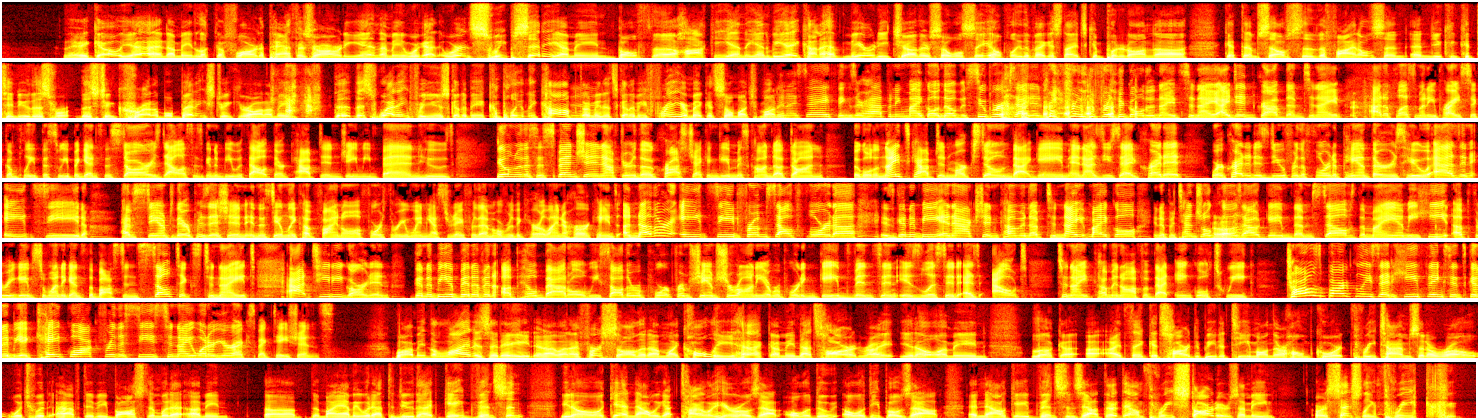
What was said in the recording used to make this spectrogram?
There you go. Yeah, and I mean, look, the Florida Panthers are already in. I mean, we got we're in sweep city. I mean, both the hockey and the NBA kind of have mirrored each other. So we'll see. Hopefully, the Vegas Knights can put it on, uh, get themselves to the finals, and, and you can continue this this incredible betting streak you're on. I mean, th- this wedding for you is going to be completely comped. I mean, it's going to be free. You're making so much money. What can I say? Things are happening, Michael. No, but super excited for, for, the, for the Golden Knights tonight. I did grab them tonight at a plus money price to complete the sweep against the Stars. Dallas is going to be without their captain, Jamie Benn, who's dealing with a suspension after the cross check and game misconduct on the Golden Knights captain, Mark Stone, that game. And as you said, credit where credit is due for the Florida Panthers, who, as an eight seed, have stamped their position in the Stanley Cup final, a 4 3 win yesterday for them over the Carolina Hurricanes. Another eight seed from South Florida is going to be in action coming up tonight, Michael, in a potential closeout uh. game themselves. The Miami Heat up three games to one against the Boston Celtics tonight at TD Garden. Going to be a bit of an uphill battle. We saw the report from Shams Charania reporting Gabe Vincent is listed as out tonight coming off of that ankle tweak Charles Barkley said he thinks it's going to be a cakewalk for the C's tonight. What are your expectations? Well, I mean, the line is at eight, and I, when I first saw that, I'm like, "Holy heck!" I mean, that's hard, right? You know, I mean, look, uh, I think it's hard to beat a team on their home court three times in a row, which would have to be Boston. Would I mean, uh, the Miami would have to do mm-hmm. that. Gabe Vincent, you know, again, now we got Tyler Herro's out, Oladipo's out, and now Gabe Vincent's out. They're down three starters. I mean are essentially three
